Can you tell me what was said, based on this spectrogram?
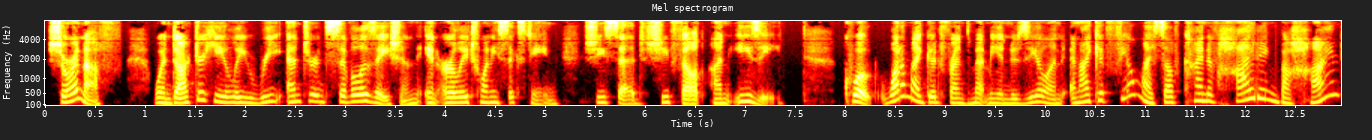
sure enough, when Dr. Healey re entered civilization in early 2016, she said she felt uneasy. Quote, one of my good friends met me in New Zealand, and I could feel myself kind of hiding behind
